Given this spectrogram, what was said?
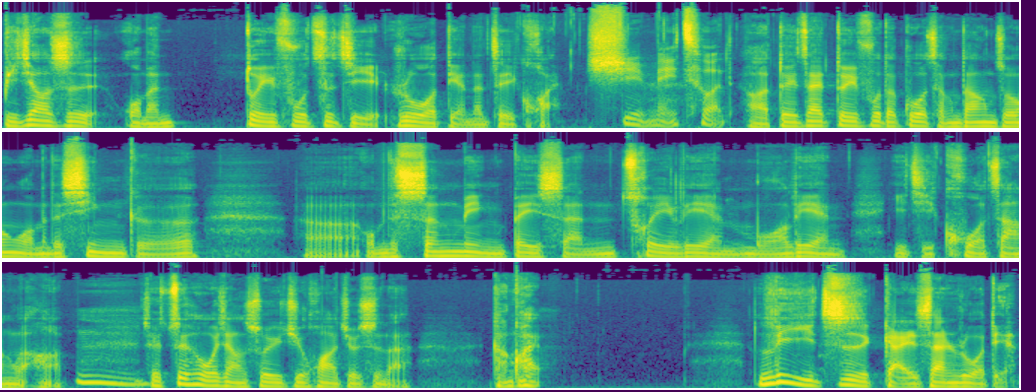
比较是我们对付自己弱点的这一块是没错的，啊。对，在对付的过程当中，我们的性格。呃，我们的生命被神淬炼、磨练以及扩张了哈，嗯，所以最后我想说一句话，就是呢，赶快立志改善弱点，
